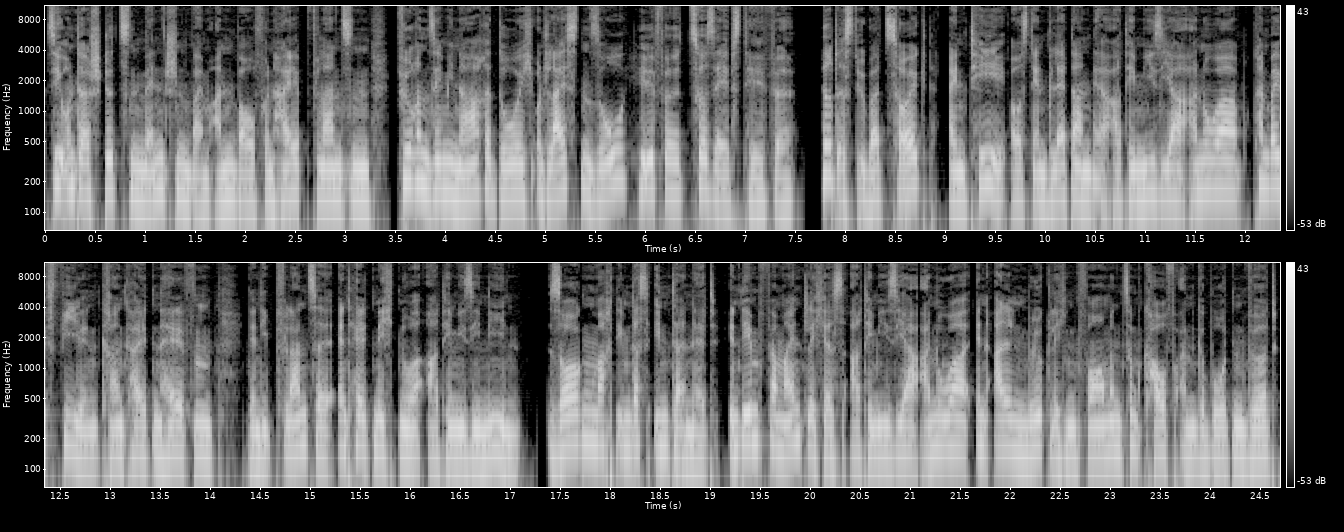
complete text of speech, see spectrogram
Sie unterstützen Menschen beim Anbau von Heilpflanzen, führen Seminare durch und leisten so Hilfe zur Selbsthilfe. Hirt ist überzeugt, ein Tee aus den Blättern der Artemisia annua kann bei vielen Krankheiten helfen, denn die Pflanze enthält nicht nur Artemisinin. Sorgen macht ihm das Internet, in dem vermeintliches Artemisia annua in allen möglichen Formen zum Kauf angeboten wird,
